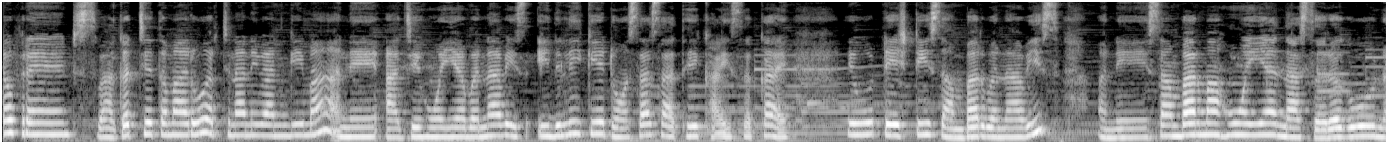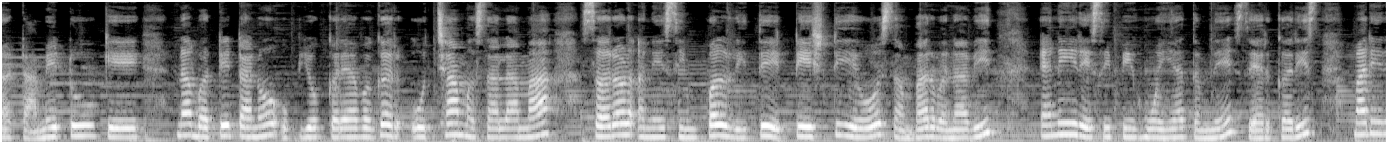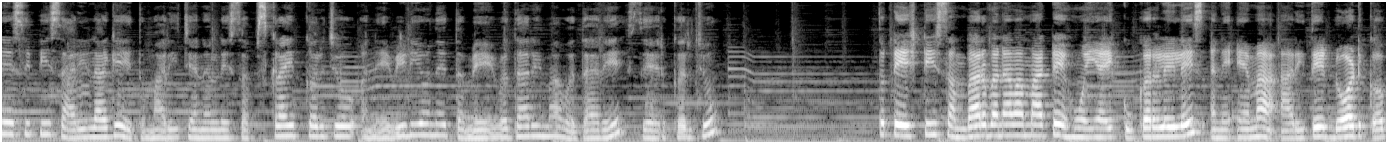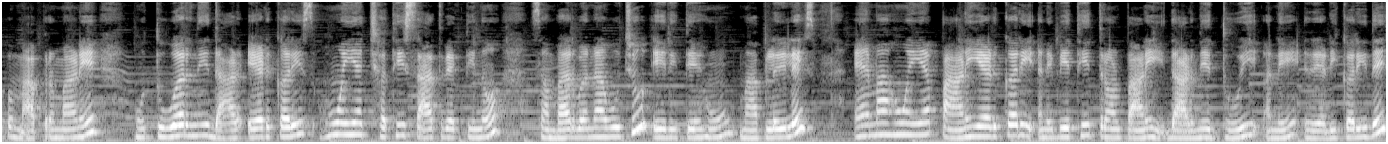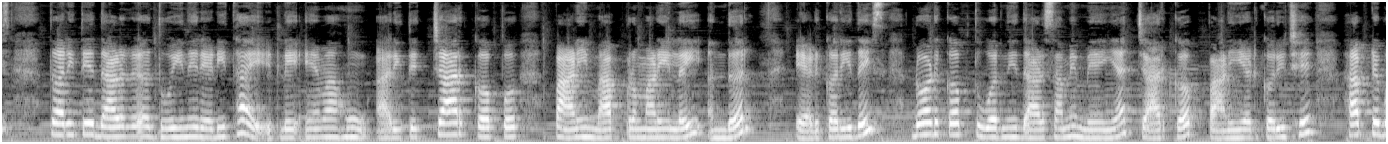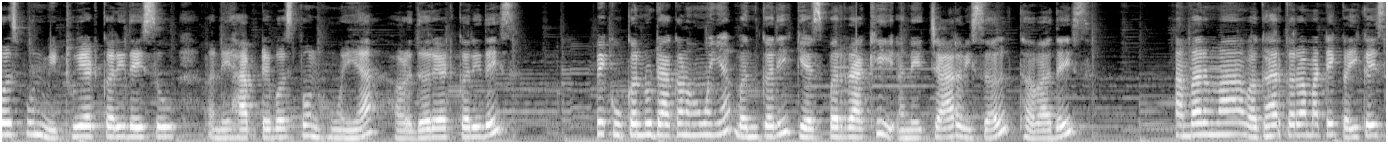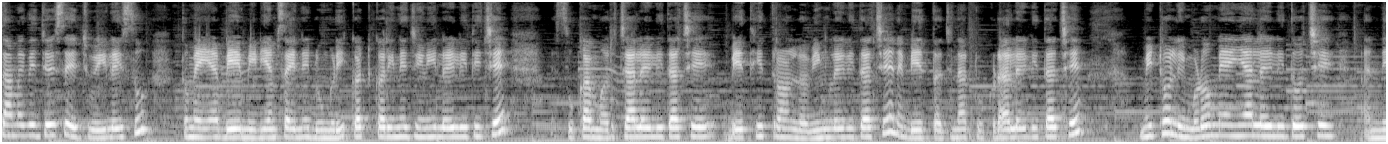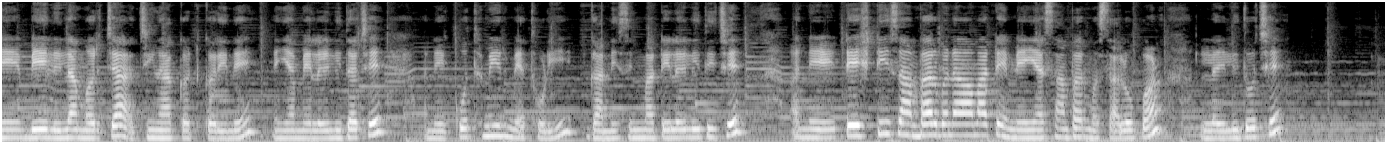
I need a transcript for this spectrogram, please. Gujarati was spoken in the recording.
હેલો ફ્રેન્ડ્સ સ્વાગત છે તમારું અર્ચનાની વાનગીમાં અને આજે હું અહીંયા બનાવીશ ઈડલી કે ઢોસા સાથે ખાઈ શકાય. એવો ટેસ્ટી સાંભાર બનાવીશ અને સાંભારમાં હું અહીંયા ના સરગવું, ના ટામેટું કે ના બટેટાનો ઉપયોગ કર્યા વગર ઓછા મસાલામાં સરળ અને સિમ્પલ રીતે ટેસ્ટી એવો સાંભાર બનાવી એની રેસીપી હું અહીંયા તમને શેર કરીશ. મારી રેસીપી સારી લાગે તો મારી ચેનલને સબસ્ક્રાઈબ કરજો અને વિડીયોને તમે વધારેમાં વધારે શેર કરજો. તો ટેસ્ટી સંભાર બનાવવા માટે હું અહીંયા એક કુકર લઈ લઈશ અને એમાં આ રીતે દોઢ કપ માપ પ્રમાણે હું તુવરની દાળ એડ કરીશ. હું અહીંયા છથી સાત વ્યક્તિનો સંભાર બનાવું છું. એ રીતે હું માપ લઈ લઈશ. એમાં હું અહીંયા પાણી એડ કરી અને બેથી ત્રણ પાણી દાળને ધોઈ અને રેડી કરી દઈશ. તો આ રીતે દાળ ધોઈને રેડી થાય એટલે એમાં હું આ રીતે ચાર કપ પાણી માપ પ્રમાણે લઈ અંદર એડ કરી દઈશ. દોઢ કપ તુવરની દાળ સામે મેં અહીંયા ચાર કપ પાણી એડ કર્યું છે. હાફ ટેબલ સ્પૂન મીઠું એડ કરી દઈશું અને હાફ ટેબલ સ્પૂન હું અહીંયા હળદર એડ કરી દઈશ. હવે કુકરનું ઢાંકણ હું અહીંયા બંધ કરી ગેસ પર રાખી અને ચાર વિસલ થવા દઈશ. સાંભારમાં વઘાર કરવા માટે કઈ કઈ સામગ્રી જોઈશે જોઈ લઈશું. તો મેં અહીંયા બે મીડિયમ સાઇઝની ડુંગળી કટ કરીને ઝીણી લઈ લીધી છે. સૂકા મરચાં લઈ લીધા છે બેથી ત્રણ લવિંગ લઈ લીધા છે અને બે તજના ટુકડા લઈ લીધા છે. મીઠો લીમડો મેં અહીંયા લઈ લીધો છે અને બે લીલા મરચાં ઝીણા કટ કરીને અહીંયા મેં લઈ લીધા છે. અને કોથમીર મેં થોડી ગાર્નિશિંગ માટે લઈ લીધી છે. અને ટેસ્ટી સાંભાર બનાવવા માટે મેં અહીંયા સાંભાર મસાલો પણ લઈ લીધો છે.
